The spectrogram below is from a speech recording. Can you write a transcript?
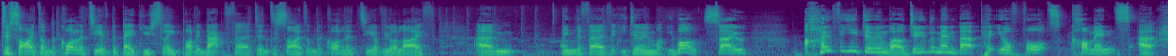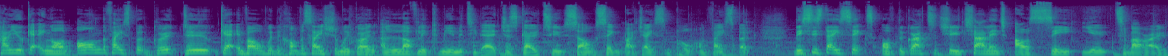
decide on the quality of the bed you sleep on in that third and decide on the quality of your life um, in the third that you're doing what you want. So Hopefully you're doing well. Do remember, put your thoughts, comments, uh, how you're getting on on the Facebook group. Do get involved with the conversation. We're growing a lovely community there. Just go to Soul Sync by Jason Paul on Facebook. This is day six of the Gratitude Challenge. I'll see you tomorrow.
